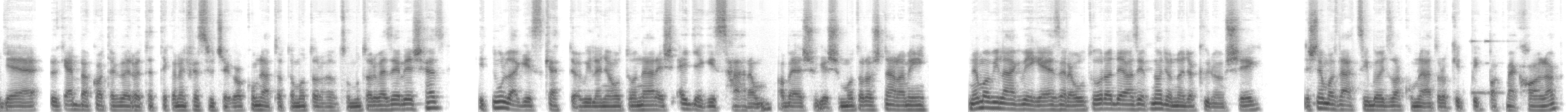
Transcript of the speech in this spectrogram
Ugye ők ebbe a kategóriára tették a nagy feszültség akkumulátort a motorhajtó motorvezérléshez. Itt 0,2 a villanyautónál és 1,3 a belsőgésű motorosnál, ami nem a világ vége ezer autóra, de azért nagyon nagy a különbség, és nem az látszik be, hogy az akkumulátorok itt pikpak meghalnak,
